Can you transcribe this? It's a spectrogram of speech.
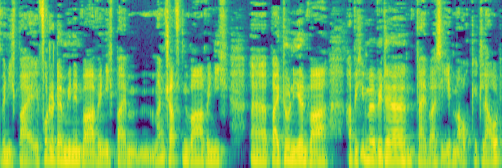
wenn ich bei Fototerminen war, wenn ich bei Mannschaften war, wenn ich äh, bei Turnieren war, habe ich immer wieder, teilweise eben auch geklaut,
